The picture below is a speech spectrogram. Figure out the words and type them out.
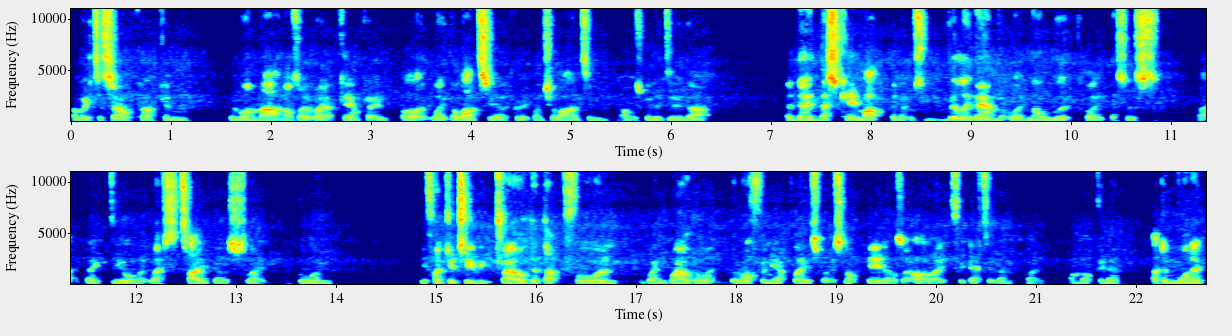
away to Selkirk and we won that and I was like right okay I'm pretty uh, like the lads here a great bunch of lads and I was going to do that and then this came up and it was really them that like no look like this is like a big deal like Leicester Tigers like going you've had your two week trial did that before and went well they're like they're offering you a place but it's not paid I was like all right forget it then like I'm not gonna. I didn't want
